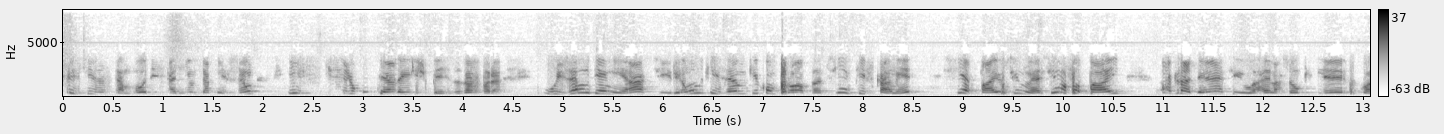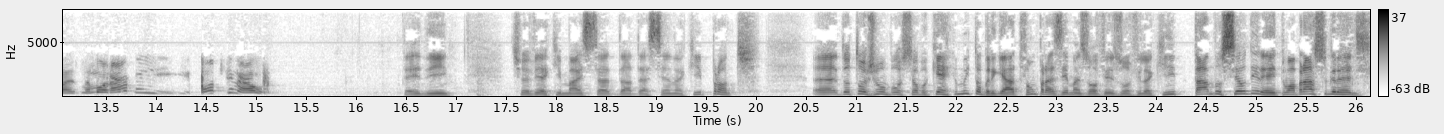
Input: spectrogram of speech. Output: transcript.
precisa de amor, de carinho, de atenção e que sejam consideradas as despesas. Agora, o exame DNA, Ciro, é o único exame que comprova cientificamente se é pai ou se não é. Se não for pai, agradece a relação que teve com as namoradas e, e ponto final. Entendi. Deixa eu ver aqui mais, está tá descendo aqui. Pronto. Uh, doutor João Bolso Albuquerque, muito obrigado. Foi um prazer mais uma vez ouvi-lo aqui. Está no seu direito. Um abraço grande.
